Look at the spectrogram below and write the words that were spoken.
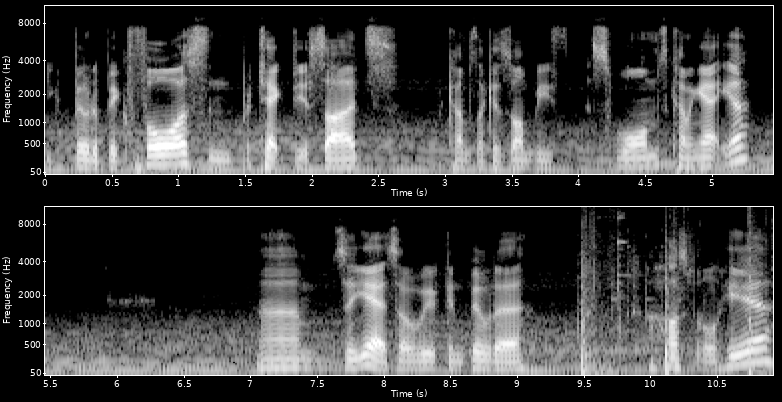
You can build a big force and protect your sides. Becomes like a zombie swarms coming at you. Um, so yeah, so we can build a, a hospital here.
